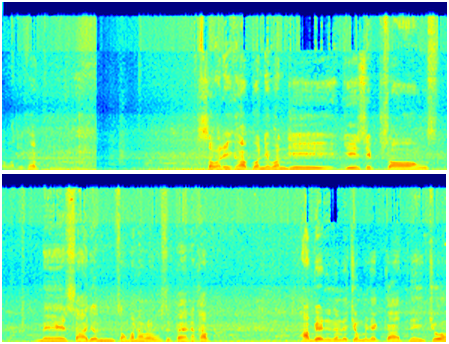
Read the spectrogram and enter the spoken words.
สวัสดีครับ สวัสดีครับ วันนี้วันที่ 22 เมษายน 2568 นะครับ อัปเดตให้ท่านได้ชมบรรยากาศในช่วง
